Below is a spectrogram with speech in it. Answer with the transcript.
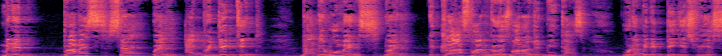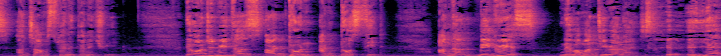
Me did promise, say, well, I predicted that the women's, well, the class one girls 100 meters would have been the biggest race at Champs 2023. The 100 meters are done and dusted. And that big race never materialized. yeah,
